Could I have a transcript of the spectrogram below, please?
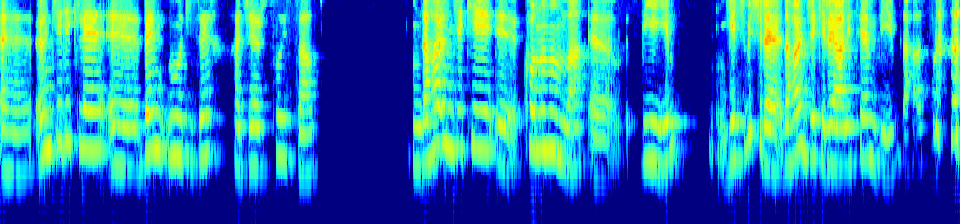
Ee, öncelikle e, ben Mucize Hacer Soysal. Daha önceki e, konumumla e, diyeyim, geçmiş re- daha önceki realitem diyeyim dahası.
